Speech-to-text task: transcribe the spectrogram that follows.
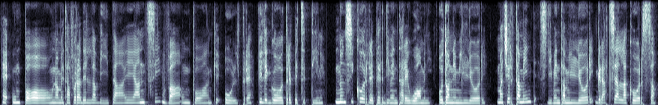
è un po' una metafora della vita e anzi va un po' anche oltre. Vi leggo tre pezzettini. Non si corre per diventare uomini o donne migliori, ma certamente si diventa migliori grazie alla corsa.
